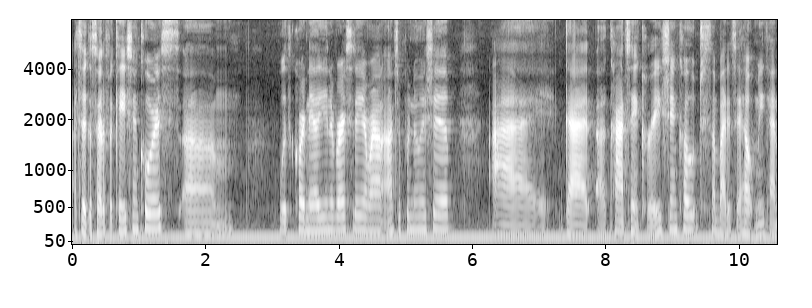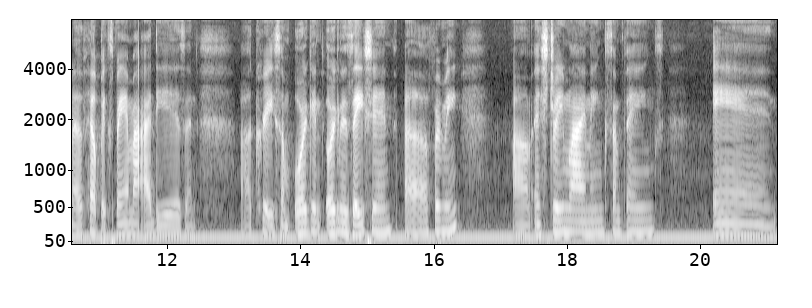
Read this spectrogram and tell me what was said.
I took a certification course um, with Cornell University around entrepreneurship. I got a content creation coach, somebody to help me kind of help expand my ideas and uh, create some organ organization uh, for me um, and streamlining some things. And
